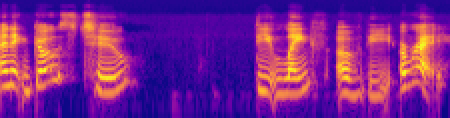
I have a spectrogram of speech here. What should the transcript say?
and it goes to the length of the array.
